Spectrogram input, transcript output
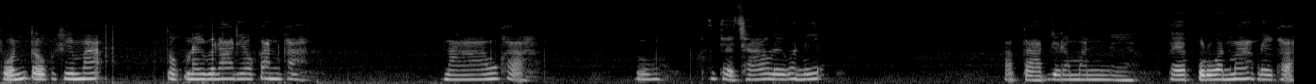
ฝนตกหิมะ ตกในเวลาเดียวกันค่ะ หนาวค่ะตั้งแต่เช้าเลยวันนี้ อากาศเยอรมันเนี่ยแปรปรวนมากเลยค่ะ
